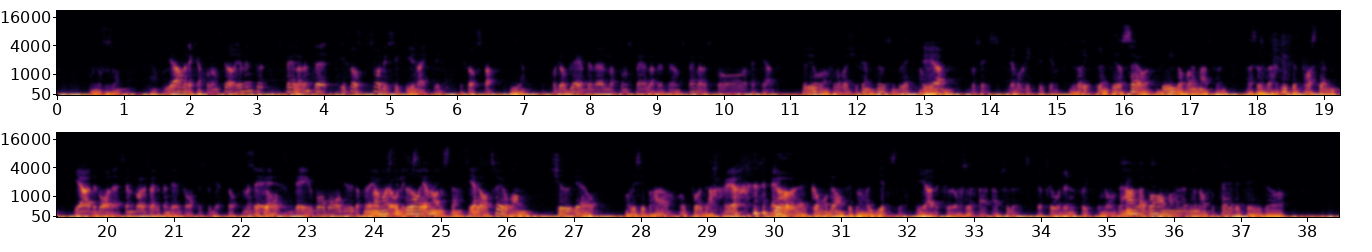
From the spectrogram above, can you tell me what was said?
under säsongen. Kanske. ja men det kanske de kör. Jag vet inte, spelade inte... I första så var det ju City United i första. Ja. Och då blev det väl att de spelade, den spelades på Etihad. ja, det gjorde de för det var 25 000 på läktaren. Ja, precis. Det var riktigt grymt. Det var riktigt grymt. Jag såg bilder från den matchen. Alltså det var riktigt bra stämning. Ja, det var det. Sen var det säkert en del gratisbiljetter. Men det, Såklart. det är ju bara bra att bjuda på Men det man måste ju börja stämning. någonstans. Ja. Jag tror om 20 år när vi sitter här och poddar. Ja. Då kommer damfotbollen vara jättestor. ja, det tror jag också. Alltså, absolut. Jag tror den får ett enormt Det lyft. handlar bara om eh, nu när de får TV-tid och...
